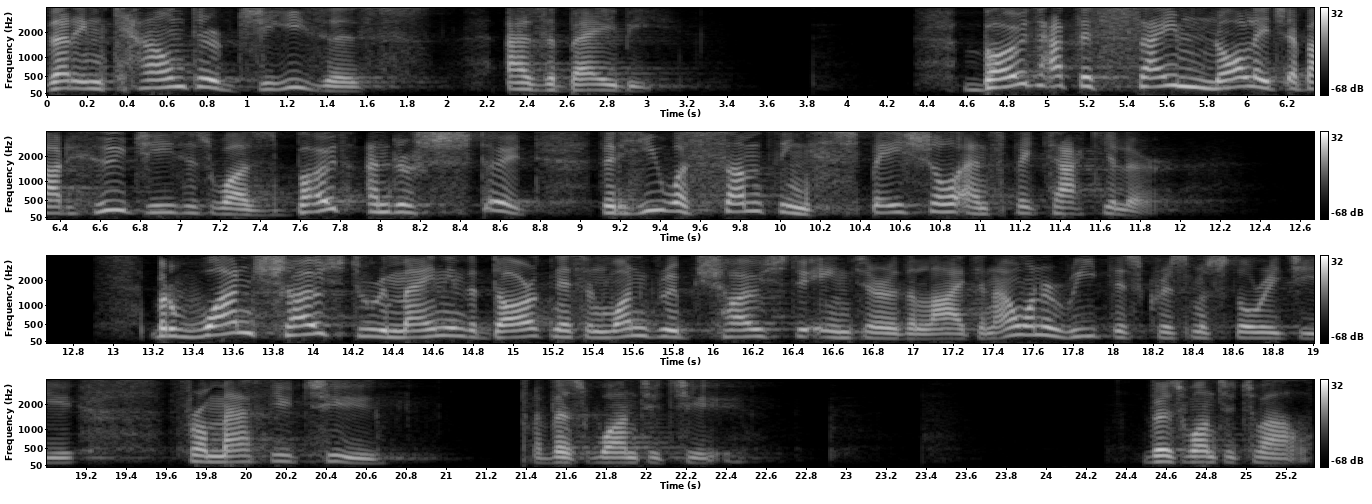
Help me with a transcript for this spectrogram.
that encountered Jesus as a baby. Both had the same knowledge about who Jesus was. Both understood that he was something special and spectacular. But one chose to remain in the darkness, and one group chose to enter the light. And I want to read this Christmas story to you from Matthew 2, verse 1 to 2. Verse 1 to 12.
